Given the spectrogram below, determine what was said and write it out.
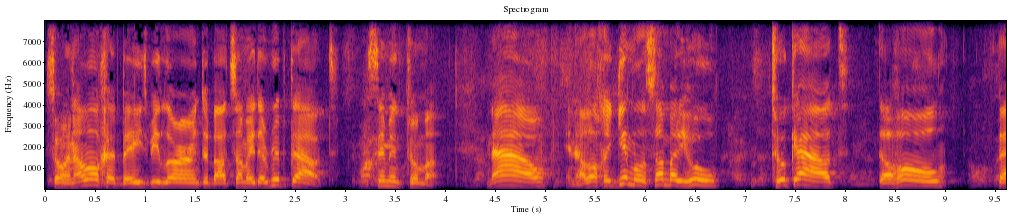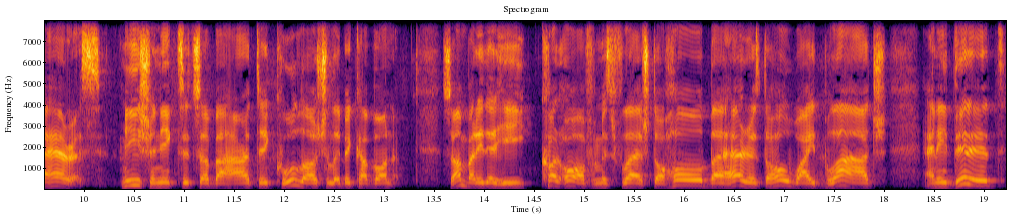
So in Halacha Beis we learned about somebody that ripped out the Tumah. Now, in Halacha Gimel, somebody who took out the whole Baharis. Somebody that he cut off from his flesh the whole Baharis, the whole white blotch, and he did it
